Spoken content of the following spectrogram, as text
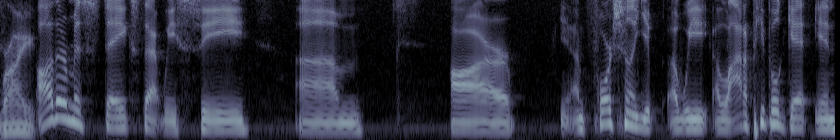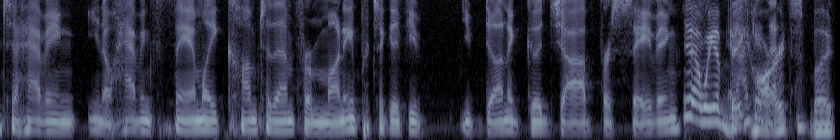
right. Other mistakes that we see um, are unfortunately you, uh, we a lot of people get into having you know having family come to them for money, particularly if you've you've done a good job for saving. Yeah, we have And big get that. hearts, but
